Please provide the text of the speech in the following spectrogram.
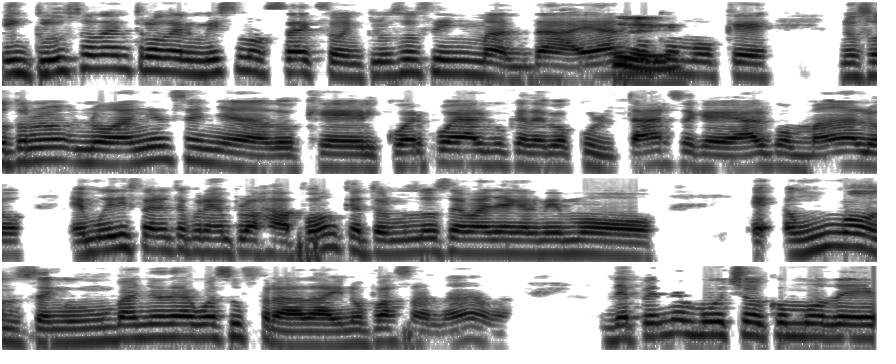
incluso dentro del mismo sexo, incluso sin maldad. Es algo Sí. como que nosotros no- nos han enseñado que el cuerpo es algo que debe ocultarse, que es algo malo. Es muy diferente, por ejemplo, a Japón, que todo el mundo se baña en el mismo, un once, en un baño de agua azufrada y no pasa nada. Depende mucho como de,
